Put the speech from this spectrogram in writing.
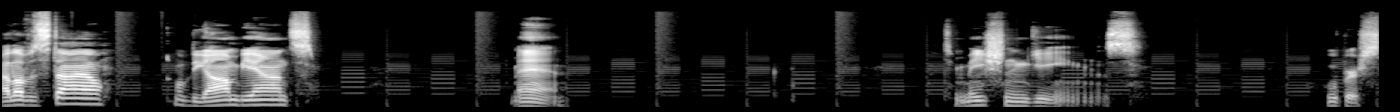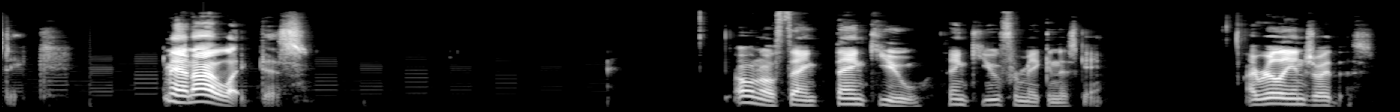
I love the style, love the ambiance. Man. Tomation Games. Whooper Steak. Man, I like this. Oh no, thank thank you. Thank you for making this game. I really enjoyed this.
